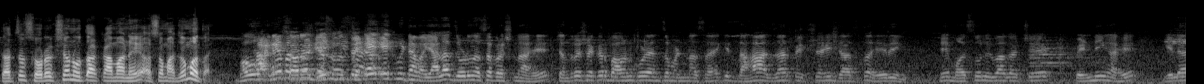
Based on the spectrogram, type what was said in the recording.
त्याचं संरक्षण होता कामा नये असं माझं मत आहे. भाऊ एक एक मिनिट. याला जोडून असा प्रश्न आहे. चंद्रशेखर बावनकुळे यांचं म्हणणं असं आहे की दहा हजार पेक्षाही जास्त हेरिंग हे महसूल विभागाचे पेंडिंग आहे. गेल्या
